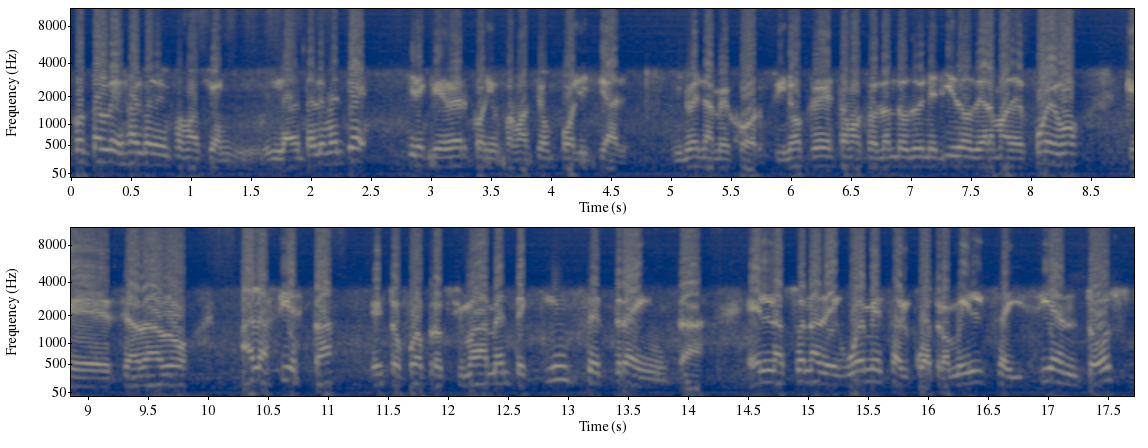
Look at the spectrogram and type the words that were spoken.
a contarles algo de información. Lamentablemente tiene que ver con información policial y no es la mejor, sino que estamos hablando de un herido de arma de fuego que se ha dado a la siesta, esto fue aproximadamente 15.30, en la zona de Güemes al 4600,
